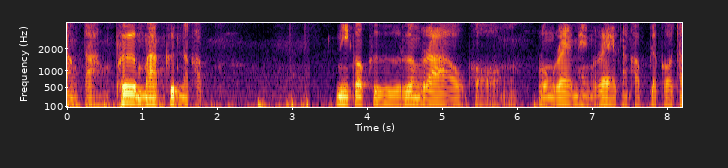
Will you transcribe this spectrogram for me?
ต่างๆ เพิ่มมากขึ้นนะครับ นี่ก็คือเรื่องราวของโรงแรมแห่งแรกนะครับ แล้วก็ถ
